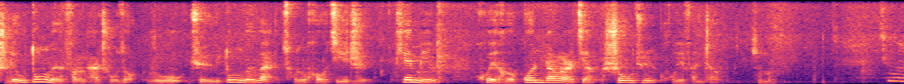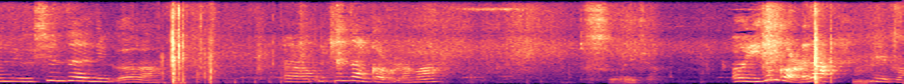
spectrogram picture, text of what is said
只留东门放他出走。汝却于东门外从后击之。天明，会合关张二将，收军回樊城。什么？就是那个现在那个，呃，攻坚战狗儿了吗？死了一条。呃，已经嗝儿了呢。那个，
